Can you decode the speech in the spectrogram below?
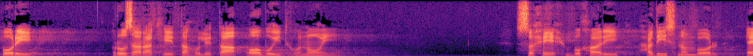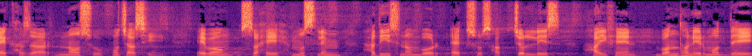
পরে রোজা রাখে, তাহলে তা অবৈধ নয়। শহেহ বুখারি হাদিস নম্বর এক হাজার নশো পঁচাশি এবং শহেহ মুসলিম হাদিস নম্বর একশো সাতচল্লিশ হাইফেন বন্ধনের মধ্যে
